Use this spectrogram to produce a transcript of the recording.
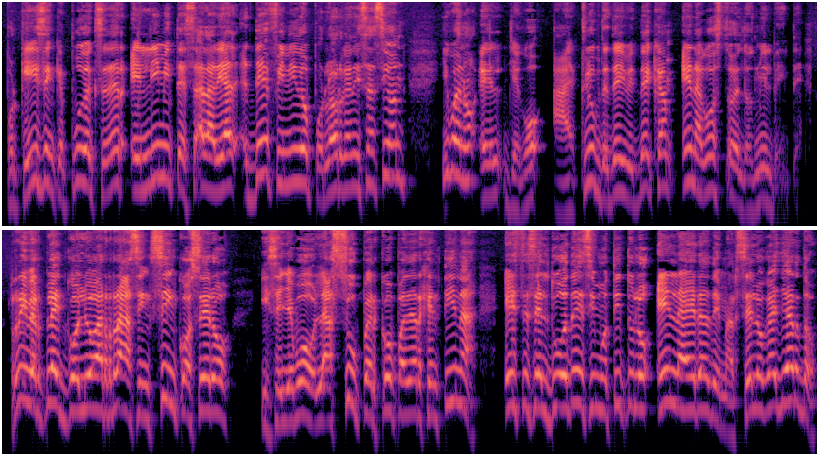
porque dicen que pudo exceder el límite salarial definido por la organización y bueno, él llegó al club de David Beckham en agosto del 2020. River Plate goleó a Racing 5 a 0 y se llevó la Supercopa de Argentina. Este es el duodécimo título en la era de Marcelo Gallardo,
